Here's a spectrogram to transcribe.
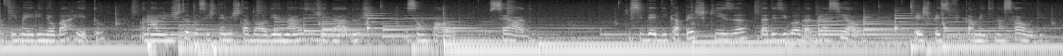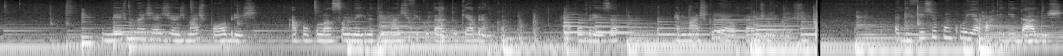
afirma Irineu Barreto, analista do Sistema Estadual de Análise de Dados de São Paulo, o SEAD, que se dedica à pesquisa da desigualdade racial, especificamente na saúde. Mesmo nas regiões mais pobres, a população negra tem mais dificuldade do que a branca. A pobreza é mais cruel para os negros. É difícil concluir a partir de dados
